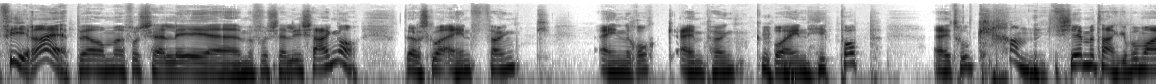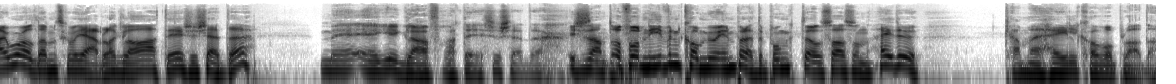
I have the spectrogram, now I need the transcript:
fire EP-er med forskjellig, eh, med forskjellig sjanger. Der det skal være én funk, én rock, én punk og én hiphop. Jeg tror kanskje, med tanke på My World, at vi skal være jævla glad at det ikke skjedde. Men jeg er glad for at det ikke skjedde. Ikke sant? Og for Niven kom jo inn på dette punktet og sa sånn Hei, du, hva med hel coverplate?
